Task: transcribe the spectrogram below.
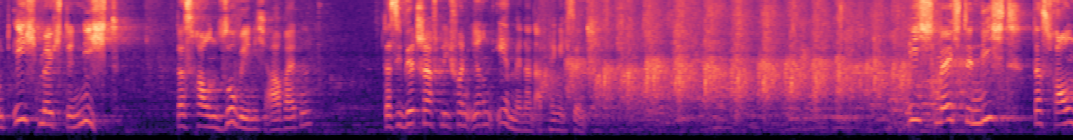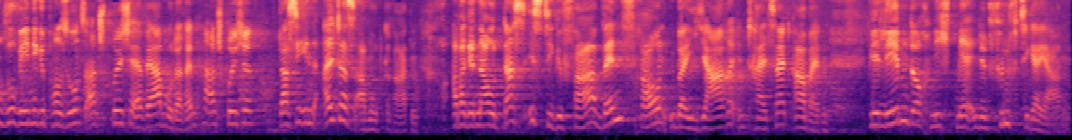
Und ich möchte nicht, dass Frauen so wenig arbeiten, dass sie wirtschaftlich von ihren Ehemännern abhängig sind. Ich möchte nicht, dass Frauen so wenige Pensionsansprüche erwerben oder Rentenansprüche, dass sie in Altersarmut geraten. Aber genau das ist die Gefahr, wenn Frauen über Jahre in Teilzeit arbeiten. Wir leben doch nicht mehr in den 50er Jahren.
